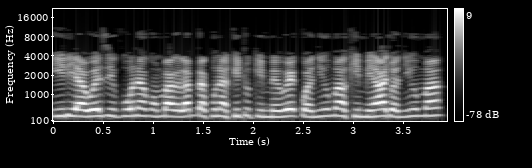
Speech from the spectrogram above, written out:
ili awezi kuona kwamba labda kuna kitu kimewekwa nyuma kimeachwa nyuma.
